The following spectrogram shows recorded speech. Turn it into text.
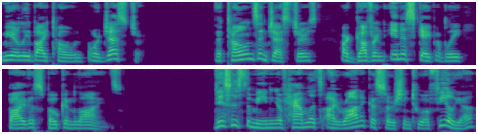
merely by tone or gesture. The tones and gestures are governed inescapably by the spoken lines. This is the meaning of Hamlet's ironic assertion to Ophelia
